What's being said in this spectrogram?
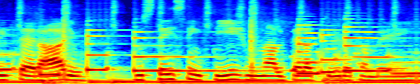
literário do seiscentismo na literatura também.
